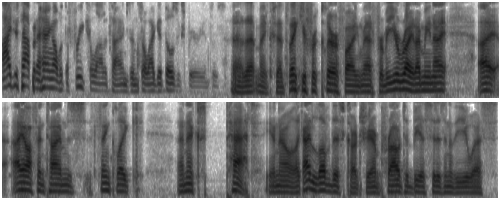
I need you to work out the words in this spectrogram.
I just happen to hang out with the freaks a lot of times, and so I get those experiences. Uh, that makes sense. Thank you for clarifying that for me. You're right. I mean, I, I, I oftentimes think like an expat. You know, like I love this country. I'm proud to be a citizen of the U.S.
